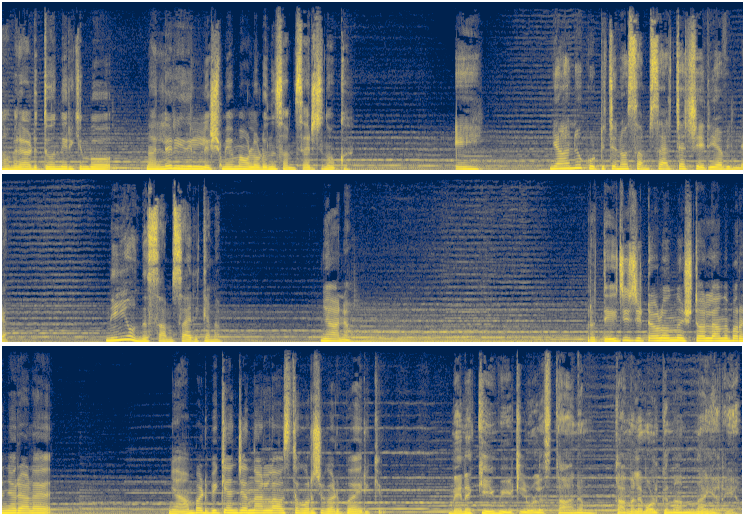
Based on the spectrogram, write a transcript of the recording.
കമല അടുത്തു വന്നിരിക്കുമ്പോൾ നല്ല രീതിയിൽ ലക്ഷ്മിയമ്മ അവളോടൊന്ന് സംസാരിച്ചു നോക്ക്. ഏയ് ഞാനോ കുട്ടിച്ചനോ സംസാരിച്ചാൽ ശരിയാവില്ല. നീ ഒന്ന് സംസാരിക്കണം. ഞാനോ? പ്രത്യേകിച്ച് ചിട്ടകളൊന്നും ഇഷ്ടമല്ല എന്ന് പറഞ്ഞ ഒരാളെ ഞാൻ പഠിപ്പിക്കാൻ ചെന്നാലുള്ള അവസ്ഥ കുറച്ച് കടുപ്പമായിരിക്കും നിനക്ക് ഈ വീട്ടിലുള്ള സ്ഥാനം കമലമോൾക്ക് നന്നായി അറിയാം.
